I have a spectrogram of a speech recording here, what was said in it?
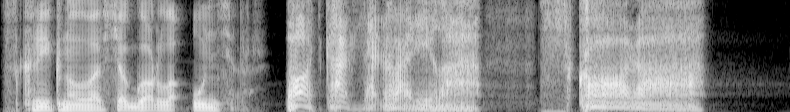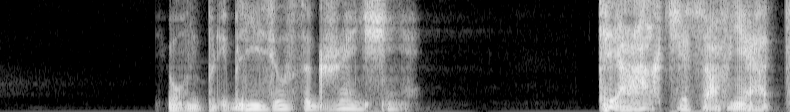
Скрикнул во все горло унтер. Вот как заговорила! Скоро! И он приблизился к женщине. Трех часов нет,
